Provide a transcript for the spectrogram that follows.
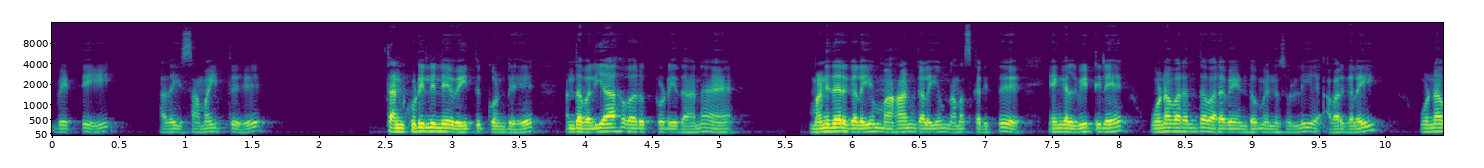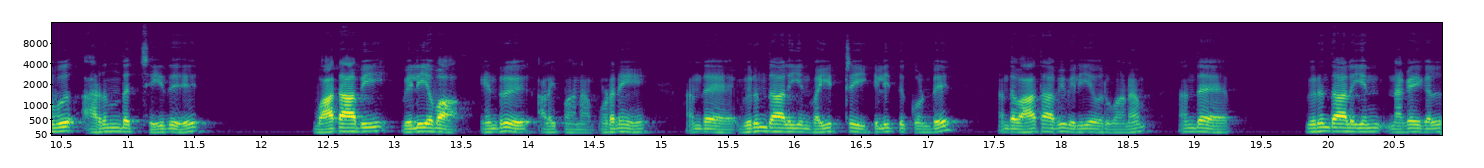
வெட்டி அதை சமைத்து தன் குடிலிலே வைத்துக்கொண்டு அந்த வழியாக வரக்கூடியதான மனிதர்களையும் மகான்களையும் நமஸ்கரித்து எங்கள் வீட்டிலே உணவருந்த வர வேண்டும் என்று சொல்லி அவர்களை உணவு அருந்தச் செய்து வாதாபி வெளியே வா என்று அழைப்பானாம். உடனே அந்த விருந்தாளியின் வயிற்றை கிழித்து கொண்டு அந்த வாதாபி வெளியே வருவானாம். அந்த விருந்தாளியின் நகைகள்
